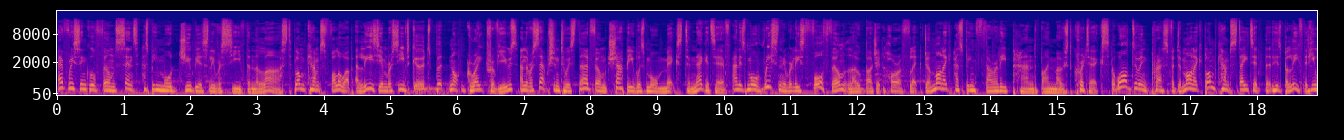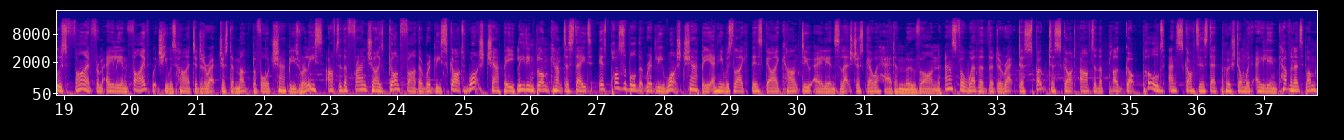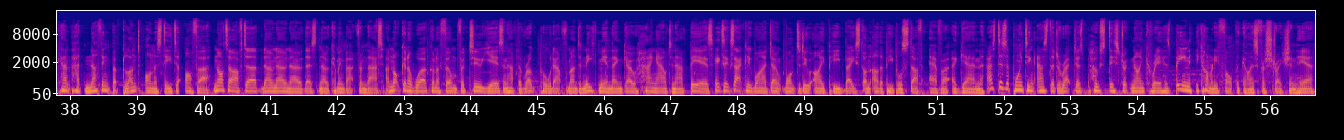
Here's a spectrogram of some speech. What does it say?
every single film since has been more dubiously received than the last. Blomkamp's follow-up Elysium received good but not great reviews, and the reception to his third film Chappie was more mixed to negative. and his more recently released fourth film, low-budget horror flick Demonic, has been thoroughly panned by most critics critics. But while doing press for Demonic, Blomkamp stated that his belief that he was fired from Alien 5, which he was hired to direct just a month before Chappie's release, after the franchise godfather Ridley Scott watched Chappie, leading Blomkamp to state, It's possible that Ridley watched Chappie and he was like, this guy can't do aliens, let's just go ahead and move on. As for whether the director spoke to Scott after the plug got pulled and Scott instead pushed on with Alien Covenant, Blomkamp had nothing but blunt honesty to offer. Not after, no, no, no, there's no coming back from that. I'm not going to work on a film for two years and have the rug pulled out from underneath me and then go hang out and have beers. It's exactly why I don't want to do IP based on other people's stuff ever again. As disappointing as the director's post District 9 career has been, you can't really fault the guy's frustration here.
